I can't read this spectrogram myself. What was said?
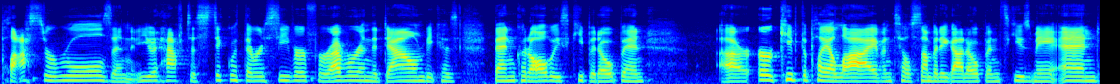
plaster rules, and you would have to stick with the receiver forever in the down because Ben could always keep it open or, or keep the play alive until somebody got open, excuse me. And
